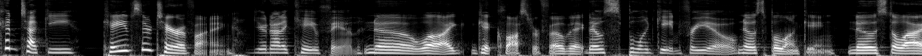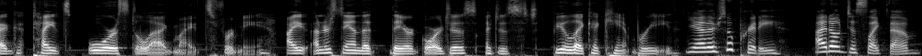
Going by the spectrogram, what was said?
Kentucky. Caves are terrifying. You're not a cave fan. No, well, I get claustrophobic. No splunking for you. No spelunking. No stalactites or stalagmites for me. I understand that they are gorgeous. I just feel like I can't breathe. Yeah, they're so pretty. I don't dislike them.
